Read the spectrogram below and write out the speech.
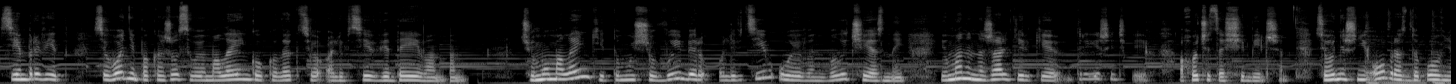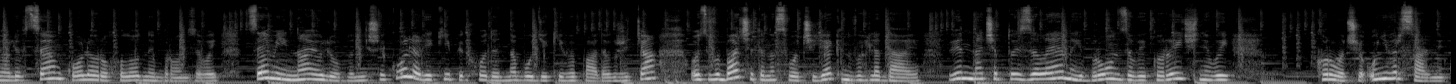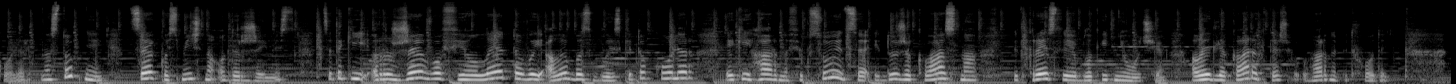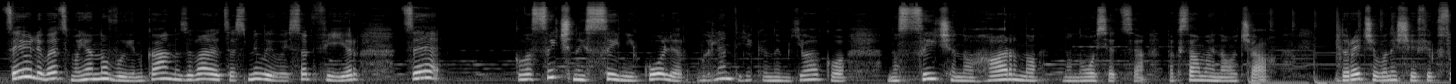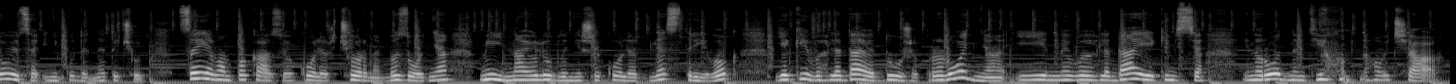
Всім привіт! Сьогодні покажу свою маленьку колекцію олівців від Avon. Чому маленький? Тому що вибір олівців у Avon величезний, і в мене, на жаль, тільки трішечки їх, а хочеться ще більше. Сьогоднішній образ доповнюю олівцем кольору холодний бронзовий. Це мій найулюбленіший колір, який підходить на будь-який випадок життя. Ось ви бачите на свочі, як він виглядає. Він, начебто, зелений, бронзовий, коричневий. Коротше, універсальний колір. Наступний це космічна одержимість. Це такий рожево-фіолетовий, але без блискіток колір, який гарно фіксується і дуже класно підкреслює блакитні очі, але для карих теж гарно підходить. Цей олівець моя новинка, називається Сміливий сапфір. Це класичний синій колір. Ви гляньте, як вони м'яко, насичено, гарно наносяться, так само і на очах. До речі, вони ще фіксуються і нікуди не течуть. Це я вам показую колір чорна безодня, мій найулюбленіший колір для стрілок, який виглядає дуже природньо і не виглядає якимось інородним тілом на очах.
